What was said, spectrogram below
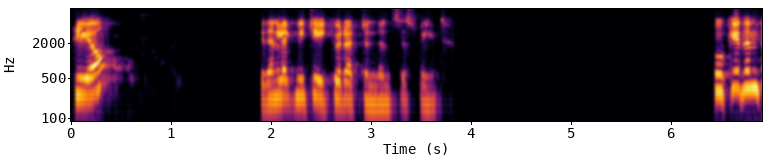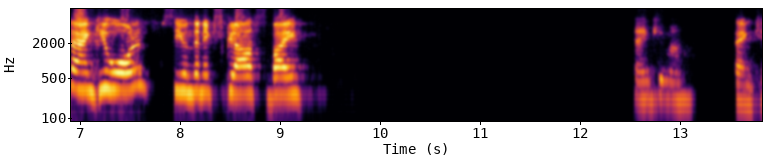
clear? Okay, then let me take your attendance. Just wait. Okay, then thank you all. See you in the next class. Bye. Thank you, ma'am. Thank you.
